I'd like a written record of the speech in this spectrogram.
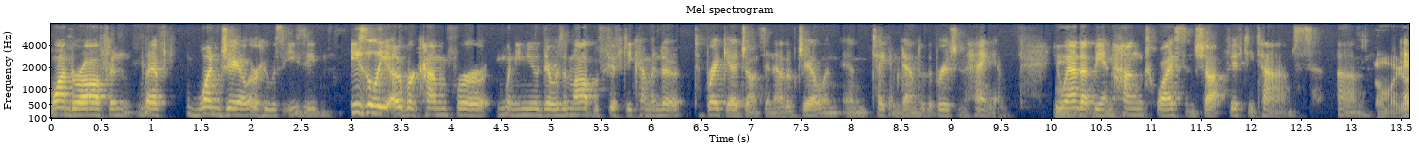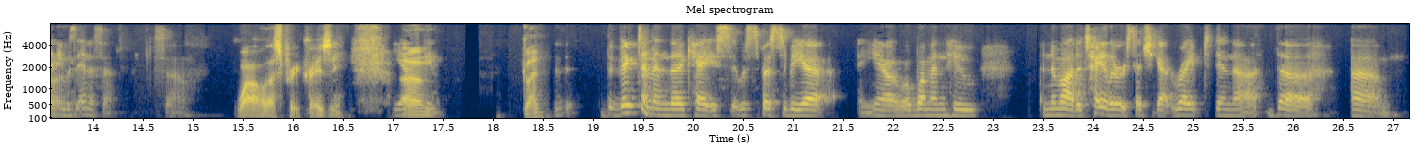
wander off and left one jailer who was easy easily overcome for when he knew there was a mob of 50 coming to, to break Ed Johnson out of jail and, and take him down to the bridge and hang him. He mm. wound up being hung twice and shot 50 times. Um, oh my God. And he was innocent. So, wow, that's pretty crazy. Yeah. Um, the, go ahead. The, the, victim in the case, it was supposed to be a, you know, a woman who, Nevada Taylor, said she got raped in uh, the um,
